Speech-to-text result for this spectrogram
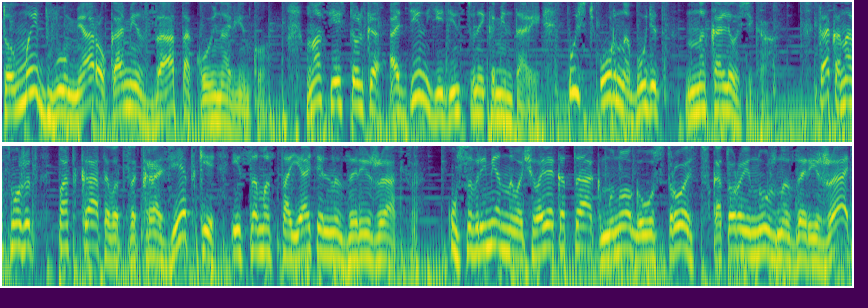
то мы двумя руками за такую новинку. У нас есть только один единственный комментарий. Пусть урна будет на колесиках. Так она сможет подкатываться к розетке и самостоятельно заряжаться – у современного человека так много устройств, которые нужно заряжать,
